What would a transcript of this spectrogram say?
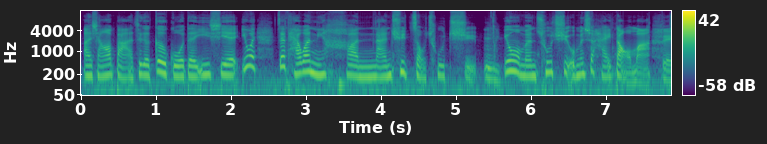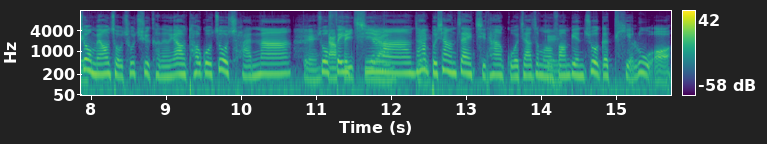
啊、呃，想要把这个各国的一些，因为在台湾你很难去走出去，嗯，因为我们出去，我们是海岛嘛，对，所以我们要走出去，可能要透过坐船呐、啊，对，坐飞机啦、啊，它不像在其他国家这么方便，坐个铁路哦，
